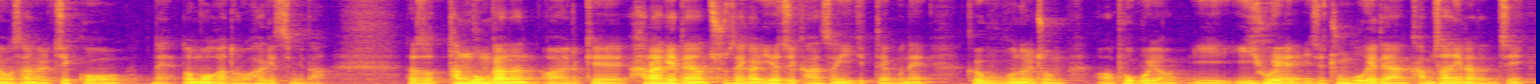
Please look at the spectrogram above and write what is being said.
영상을 찍고 네, 넘어가도록 하겠습니다. 그래서 당분간은 어, 이렇게 하락에 대한 추세가 이어질 가능성이 있기 때문에 그 부분을 좀 어, 보고요. 이 이후에 이제 중국에 대한 감산이라든지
